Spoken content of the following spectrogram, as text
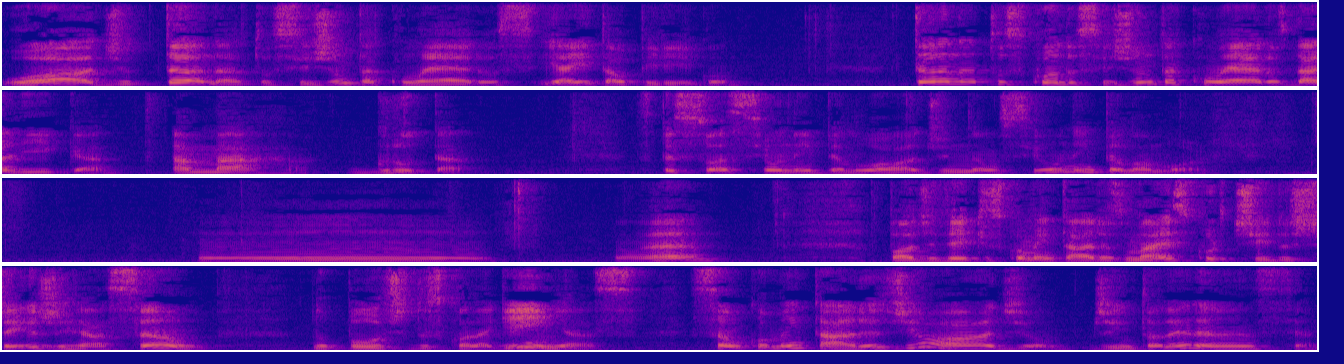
O ódio, Thanatos, se junta com Eros, e aí tá o perigo. Thanatos, quando se junta com Eros, da liga, amarra, gruda. As pessoas se unem pelo ódio, não se unem pelo amor. Hum, não é? Pode ver que os comentários mais curtidos, cheios de reação, no post dos coleguinhas, são comentários de ódio, de intolerância.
